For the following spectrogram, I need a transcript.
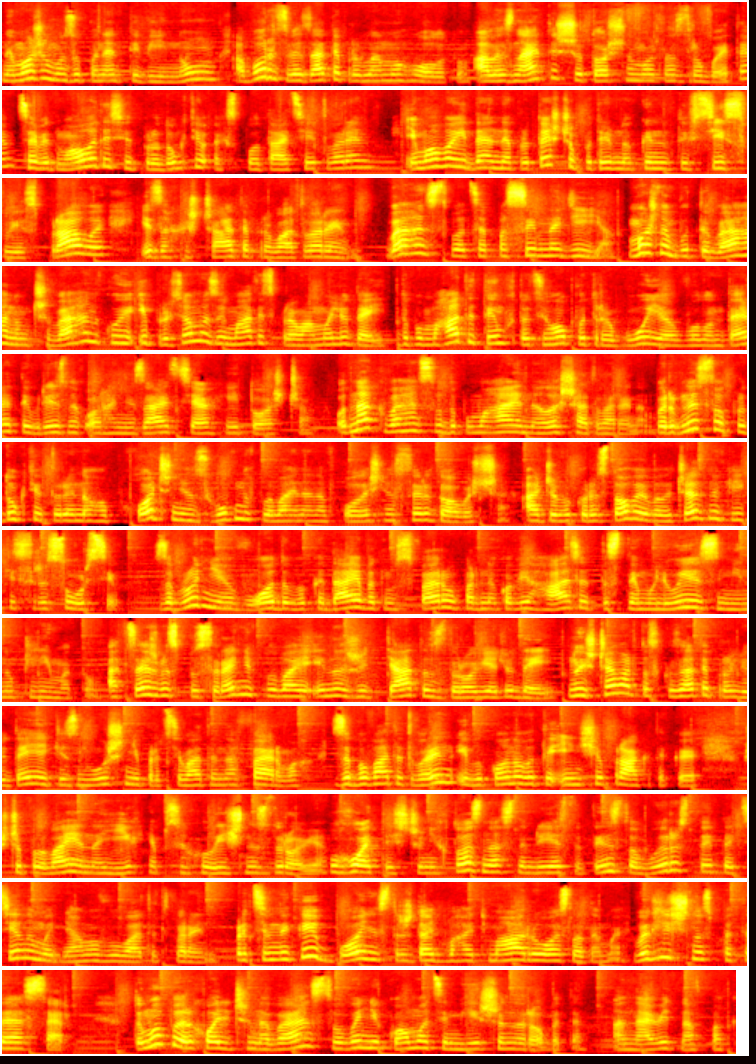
не можемо зупинити війну або розв'язати проблему голоду. Але знаєте, що точно можна зробити? Це відмовитись від продуктів експлуатації тварин. І мова йде не про те, що потрібно кинути всі свої справи і захищати права тварин. Веганство це пасивна дія. Можна бути веганом чи веганкою і при цьому займатися правами людей, допомагати тим, хто цього потребує, волонтерити в різних організаціях і тощо. Однак веганство допомагає не лише тваринам. Виробництво продуктів тваринного походження згубно впливає на навколишнє середовище, адже використовує величезну кількість ресурсів, забруднює воду, викидає в атмосферу парникові гази та стимулює зміну клімату. А це ж безпосередньо впливає і на життя та здоров'я людей. Ну і ще варто сказати про людей, які змушені працювати на фермах, забивати тварин і виконувати інші практики, що впливає на їхнє психологічне здоров'я. Погодьтесь, що ніхто з нас не мріє з дитинства вирости та цілими днями вбивати тварин. Працівники бойні страждають багатьма розладами, виключно з ПТСР. Тому, переходячи на веганство, ви нікому цим гірше не робите, а навіть навпаки.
